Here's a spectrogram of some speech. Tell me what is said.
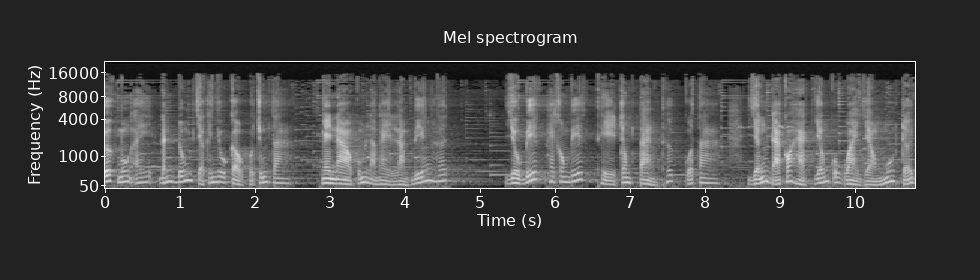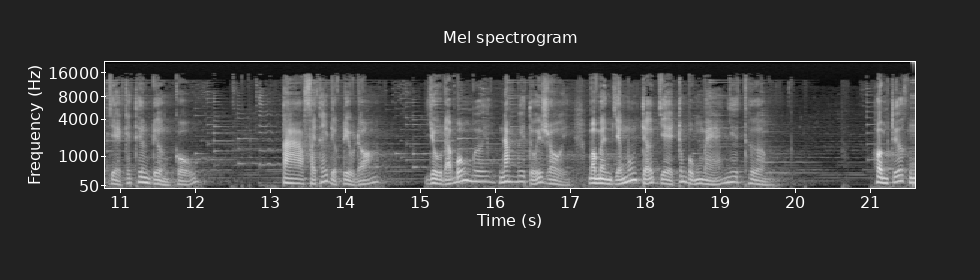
Ước muốn ấy đánh đúng vào cái nhu cầu của chúng ta. Ngày nào cũng là ngày làm biến hết dù biết hay không biết thì trong tàn thức của ta vẫn đã có hạt giống của hoài vọng muốn trở về cái thiên đường cũ ta phải thấy được điều đó dù đã 40, 50 tuổi rồi mà mình vẫn muốn trở về trong bụng mẹ như thường. Hôm trước ừ,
